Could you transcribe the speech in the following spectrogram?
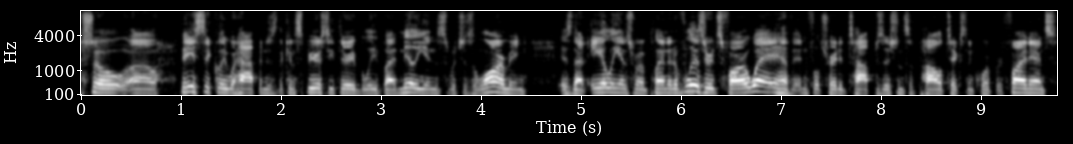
so uh, basically, what happened is the conspiracy theory believed by millions, which is alarming, is that aliens from a planet of lizards far away have infiltrated top positions of politics and corporate finance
